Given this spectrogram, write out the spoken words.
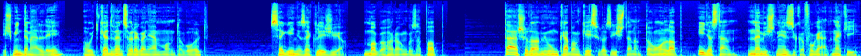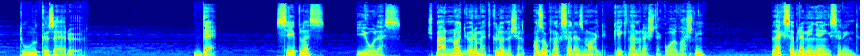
És mindemellé, ahogy kedvenc öreganyám mondta volt, szegény az eklézsia, maga harangoz a pap, társadalmi munkában készül az Isten adta honlap, így aztán nem is nézzük a fogát neki túl közelről. De szép lesz, jó lesz, s bár nagy örömet különösen azoknak szerez majd, kik nem restek olvasni, legszebb reményeink szerint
